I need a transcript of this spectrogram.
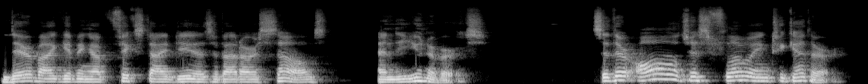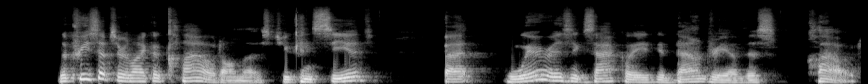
thereby giving up fixed ideas about ourselves and the universe. So they're all just flowing together. The precepts are like a cloud almost. You can see it, but where is exactly the boundary of this cloud?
